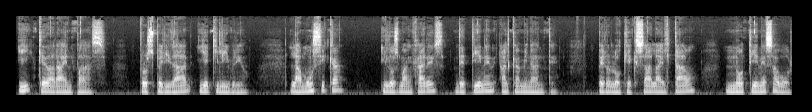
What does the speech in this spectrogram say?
y quedará en paz, prosperidad y equilibrio. La música y los manjares detienen al caminante, pero lo que exhala el Tao no tiene sabor.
